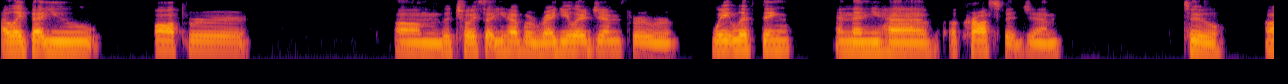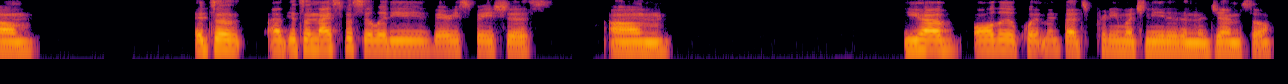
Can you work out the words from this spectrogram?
i like that you offer um, the choice that you have a regular gym for weightlifting and then you have a CrossFit gym too. Um, it's a it's a nice facility, very spacious. Um, you have all the equipment that's pretty much needed in the gym. So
